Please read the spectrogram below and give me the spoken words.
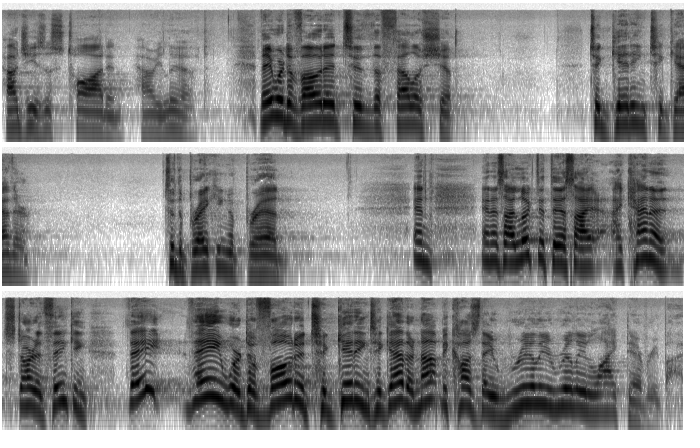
how Jesus taught and how he lived. They were devoted to the fellowship, to getting together, to the breaking of bread. And, and as I looked at this, I, I kind of started thinking they, they were devoted to getting together, not because they really, really liked everybody.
